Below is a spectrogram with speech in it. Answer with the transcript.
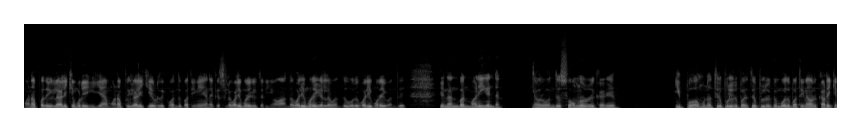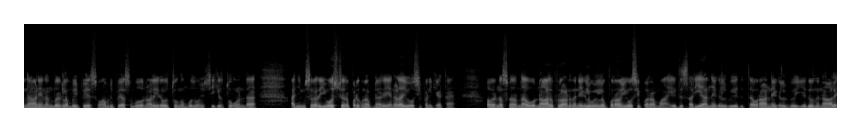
மனப்பதிவில் அழிக்க முடியுங்கய்யா. மனப்பதிவில் அழிக்கிறதுக்கு வந்து பார்த்தீங்கன்னா, எனக்கு சில வழிமுறைகள் தெரியும். அந்த வழிமுறைகளில் வந்து ஒரு வழிமுறை வந்து என் நண்பன் மணிகண்டன். அவர் வந்து சோமனூர் இருக்கார் இப்போது முன்னே திருப்பூர் இருப்பார் திருப்பூர் இருக்கும்போது பார்த்தீங்கன்னா, அவர் கடைக்கு நானே நண்பர்கள்லாம் போய் பேசுவோம். அப்படி பேசும்போது ஒரு நாள் இரவு தூங்கும்போது கொஞ்சம் சீக்கிரம் தூங்கணுண்டா அஞ்சு நிமிஷம் வேறு யோசிச்சு வர படுக்கணும் அப்படின்னாரு. என்னடா யோசிப்பேன்னு கேட்டேன். அவர் என்ன சொன்னாருன்னா, ஒரு நாள் ஃபுல்லாக நடந்த நிகழ்வுகள பூரா யோசிப்பாராமா. எது சரியான நிகழ்வு, எது தவறான நிகழ்வு, எது வந்து நாளை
